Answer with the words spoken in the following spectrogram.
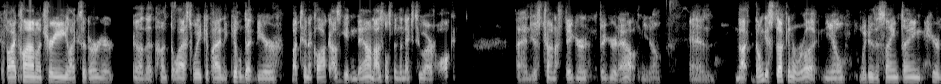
If I climb a tree, like I said earlier, uh, that hunt the last week, if I hadn't killed that deer by 10 o'clock, I was getting down. I was going to spend the next two hours walking and just trying to figure figure it out, you know, and not don't get stuck in a rut. You know, we do the same thing here.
